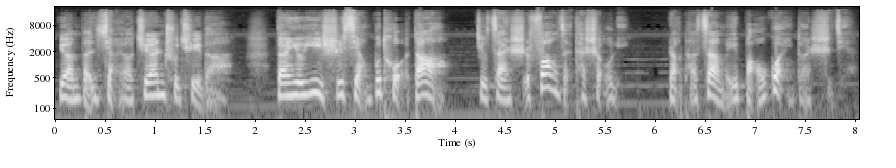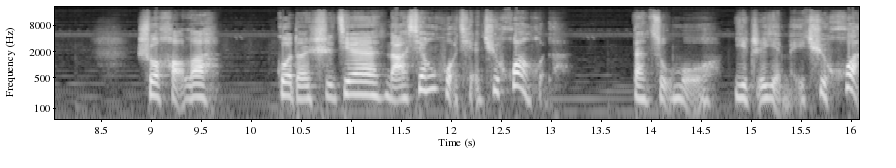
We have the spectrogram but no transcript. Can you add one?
原本想要捐出去的，但又一时想不妥当，就暂时放在他手里，让他暂为保管一段时间。说好了，过段时间拿香火钱去换回来，但祖母一直也没去换。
